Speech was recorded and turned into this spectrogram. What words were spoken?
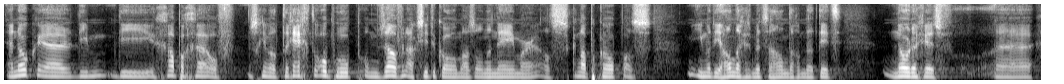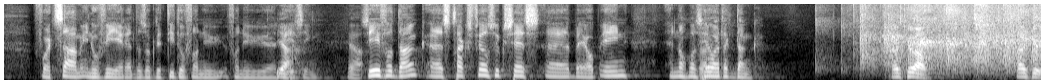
En ook uh, die, die grappige of misschien wel terechte oproep om zelf in actie te komen als ondernemer, als knappe knop, als iemand die handig is met zijn handen, omdat dit nodig is uh, voor het samen innoveren. Dat is ook de titel van, uw, van uw ja. lezing. Ja. Zeer veel dank. straks veel succes bij op 1. En nogmaals heel hartelijk dank. Dank u wel. Dank u.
